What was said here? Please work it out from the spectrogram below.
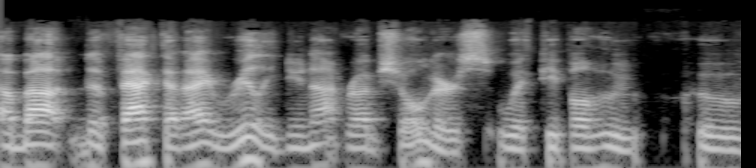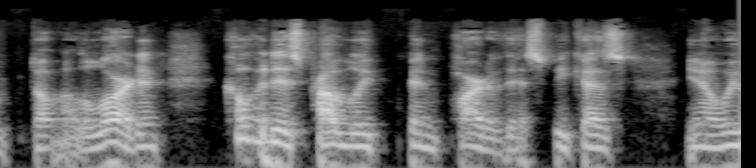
about the fact that i really do not rub shoulders with people who who don't know the lord and covid has probably been part of this because you know, we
